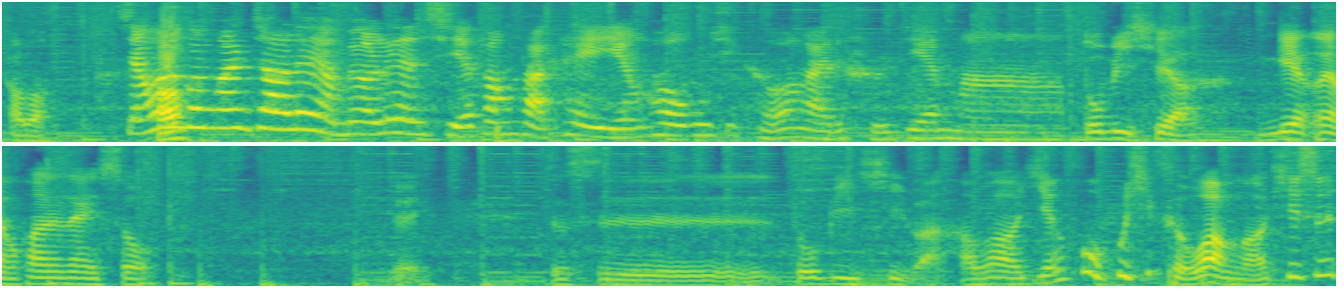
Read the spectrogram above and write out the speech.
好不好？想问关关教练有没有练习的方法可以延后呼吸渴望来的时间吗？多闭气啊，练二氧化碳耐受。对，就是多闭气吧，好不好？延后呼吸渴望啊，其实。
